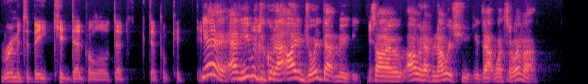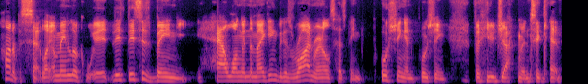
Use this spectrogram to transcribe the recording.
rumored to be Kid Deadpool or Dead Deadpool Kid. kid Yeah, Deadpool, and he was Yeah. a good. I enjoyed that movie, Yeah. so I would have no issues with that whatsoever. Hundred percent. Like, I mean, look, it, this this has been how long in the making? Because Ryan Reynolds has been pushing and pushing for Hugh Jackman to get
